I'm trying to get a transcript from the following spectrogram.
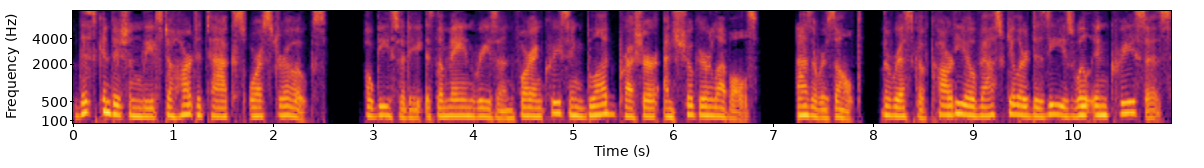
this condition leads to heart attacks or strokes. Obesity is the main reason for increasing blood pressure and sugar levels. As a result, the risk of cardiovascular disease will increases.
